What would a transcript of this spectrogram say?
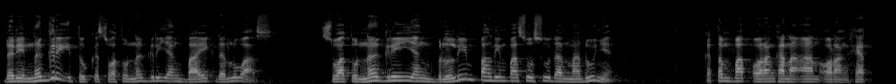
dari negeri itu ke suatu negeri yang baik dan luas. Suatu negeri yang berlimpah-limpah susu dan madunya. Ke tempat orang Kanaan, orang Het,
